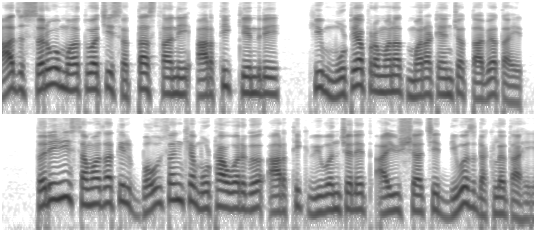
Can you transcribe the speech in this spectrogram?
आज सर्व महत्त्वाची सत्तास्थाने आर्थिक केंद्रे ही मोठ्या प्रमाणात मराठ्यांच्या ताब्यात आहेत. तरीही समाजातील बहुसंख्य मोठा वर्ग आर्थिक विवंचनेत आयुष्याचे दिवस ढकलत आहे.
